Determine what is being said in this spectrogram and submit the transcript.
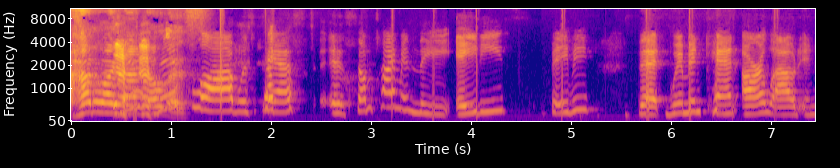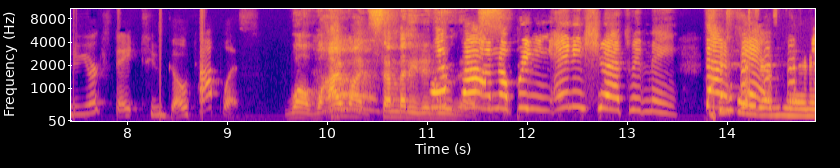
How do I not know this this? law was passed uh, sometime in the 80s, baby, that women can are allowed in New York State to go topless. Well, well, I want somebody to Fuck do this. I'm not bringing any shirts with me. That's Wait a it. minute.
